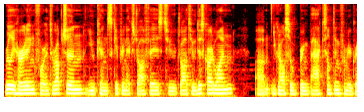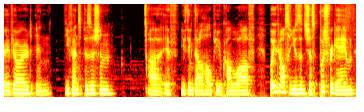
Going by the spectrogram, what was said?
really hurting for interruption, you can skip your next draw phase to draw to discard one. Um, you can also bring back something from your graveyard in defense position uh, if you think that'll help you combo off. But you can also use it to just push for game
